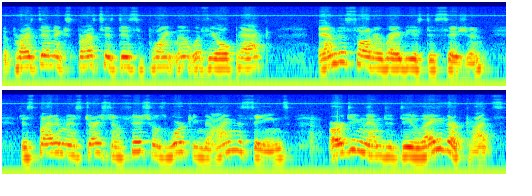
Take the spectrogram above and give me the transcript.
The president expressed his disappointment with the OPEC and the Saudi Arabia's decision, despite administration officials working behind the scenes, urging them to delay their cuts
